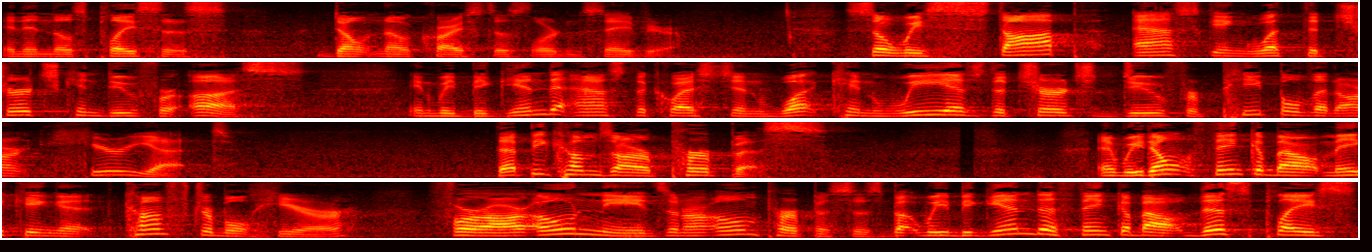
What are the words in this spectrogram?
and in those places don't know Christ as Lord and Savior. So we stop asking what the church can do for us and we begin to ask the question what can we as the church do for people that aren't here yet? That becomes our purpose. And we don't think about making it comfortable here for our own needs and our own purposes, but we begin to think about this place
